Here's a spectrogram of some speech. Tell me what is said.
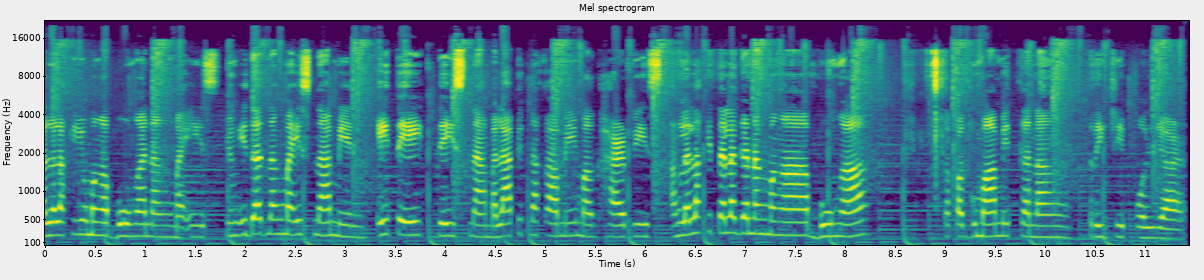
Malalaki yung mga bunga ng mais. Yung edad ng mais namin, 88 days na. Malapit na kami mag-harvest. Ang lalaki talaga ng mga bunga kapag gumamit ka ng 3G foliar.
